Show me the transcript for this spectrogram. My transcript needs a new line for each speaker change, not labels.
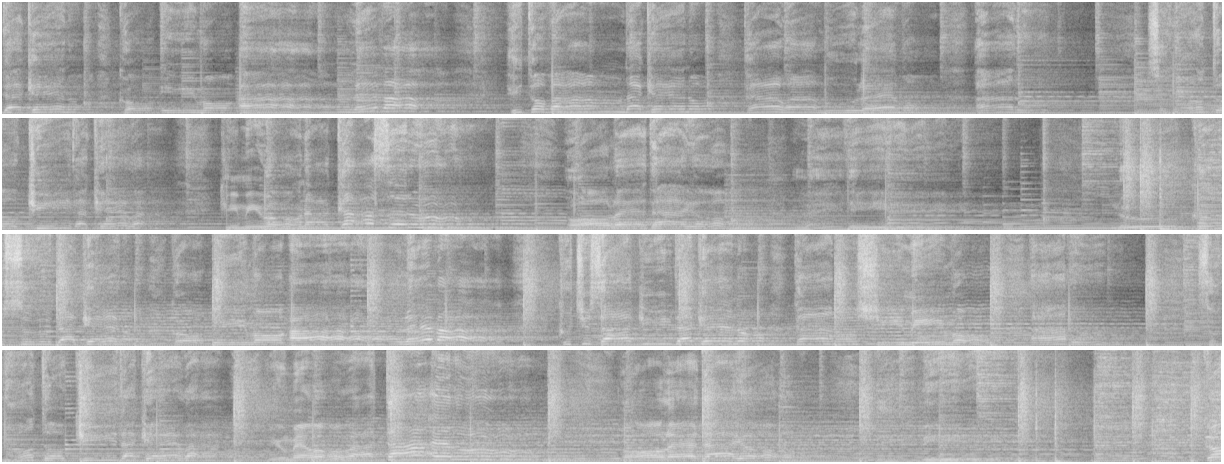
だけの恋もあれば一晩だけの戯れもある。その時だけは君を泣かせる。俺だよレディルックスだけの恋もあれば口先だけの楽しみもある。その時だけは夢を与える。俺だよ baby 声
